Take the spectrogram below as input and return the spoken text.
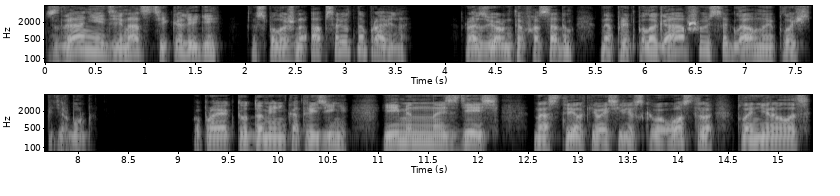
Здание двенадцати коллегий расположено абсолютно правильно, развернуто фасадом на предполагавшуюся главную площадь Петербурга. По проекту Доменика Трезини именно здесь, на стрелке Васильевского острова, планировалось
